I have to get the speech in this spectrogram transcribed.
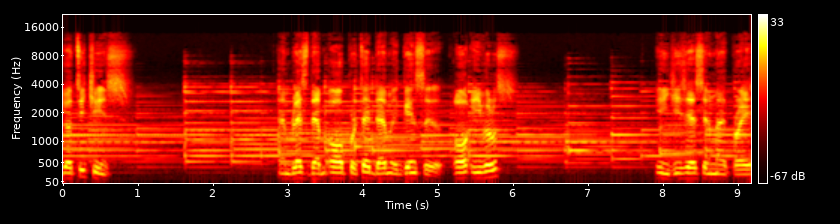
your teachings, and bless them all, protect them against uh, all evils. In Jesus' name I pray.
